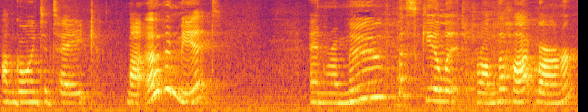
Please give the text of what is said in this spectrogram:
I'm going to take my oven mitt and remove the skillet from the hot burner.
